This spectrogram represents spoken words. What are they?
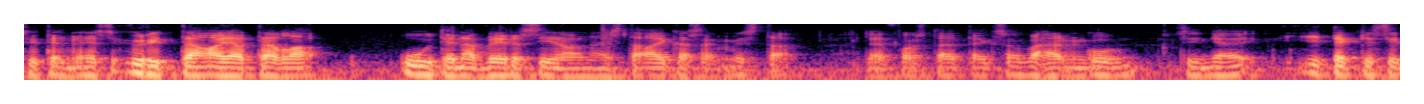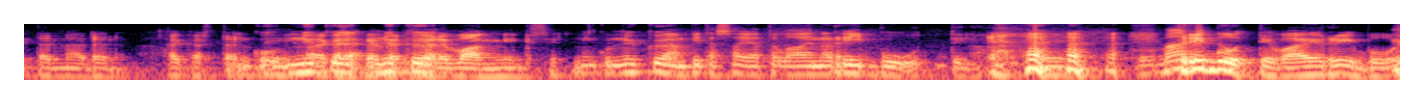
sitten edes yrittää ajatella uutena versiona näistä aikaisemmista leffoista, että eikö se ole vähän niin kuin, siinä itsekin sitten näiden aikaisten, niin kuin nykyään, nykyään, vangiksi. Niin kuin nykyään pitäisi ajatella aina rebootina. niin, niin Tribuutti vai reboot?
